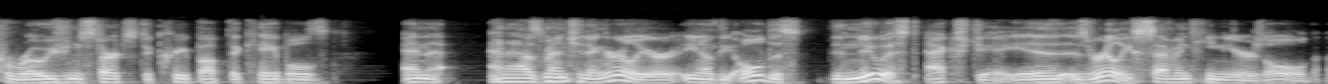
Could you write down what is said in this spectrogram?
Corrosion starts to creep up the cables, and and as mentioning earlier, you know, the oldest, the newest XJ is, is really 17 years old.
